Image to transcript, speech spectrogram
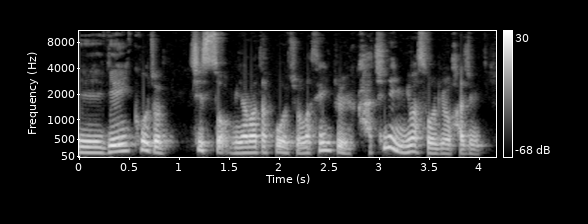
えー、原因工場、窒素水俣工場は1908年には創業を始めている。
